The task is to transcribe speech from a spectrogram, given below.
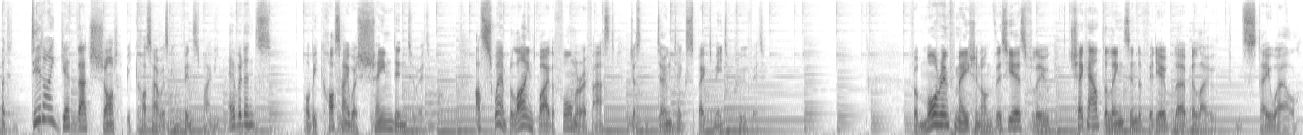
But did I get that shot because I was convinced by the evidence, or because I was shamed into it? I'll swear blind by the former if asked, just don't expect me to prove it. For more information on this year's flu, check out the links in the video blurb below, and stay well.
